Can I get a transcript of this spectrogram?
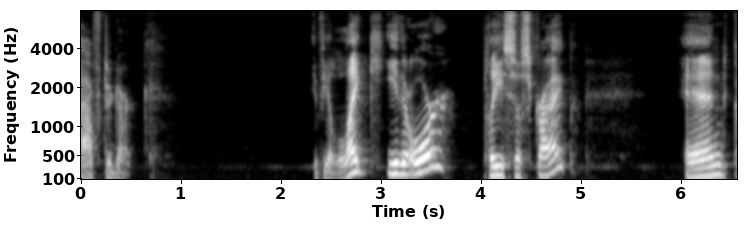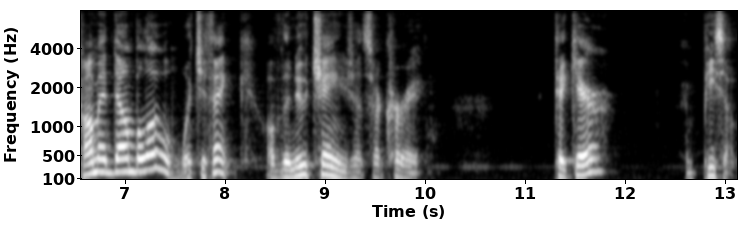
After Dark. If you like either or, please subscribe and comment down below what you think of the new change that's occurring. Take care and peace out.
